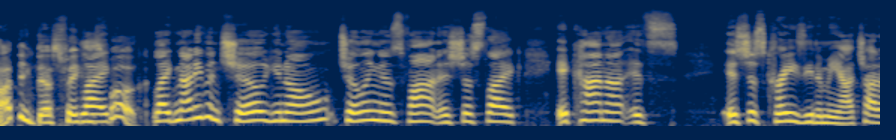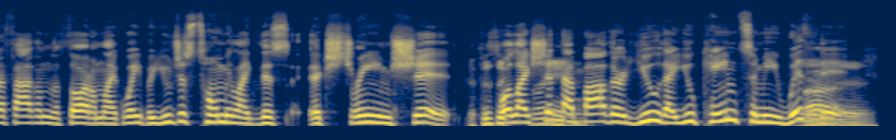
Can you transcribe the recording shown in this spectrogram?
I think that's fake like as fuck. like not even chill you know? Chilling is fine. It's just like it kind of it's it's just crazy to me. I try to fathom the thought. I'm like wait but you just told me like this extreme shit. If it's or like shit that bothered you that you came to me with Right. it.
